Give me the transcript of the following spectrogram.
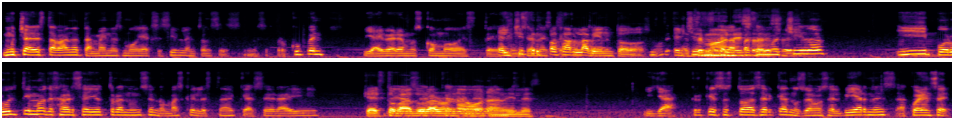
Mucha de esta banda también es muy accesible, entonces no se preocupen. Y ahí veremos cómo este. El chiste es este pasarla bien todos, ¿no? El chiste es que la pasemos eso, eso. chido. Y por último, deja ver si hay otro anuncio nomás que les tenga que hacer ahí. Que esto va a durar una hora, diles. Y ya, creo que eso es todo acerca. Nos vemos el viernes. Acuérdense,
